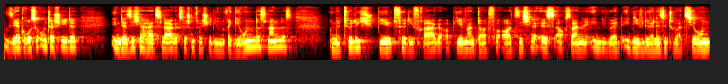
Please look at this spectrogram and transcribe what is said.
sehr große Unterschiede in der Sicherheitslage zwischen verschiedenen Regionen des Landes. Und natürlich spielt für die Frage, ob jemand dort vor Ort sicher ist, auch seine individuelle Situation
